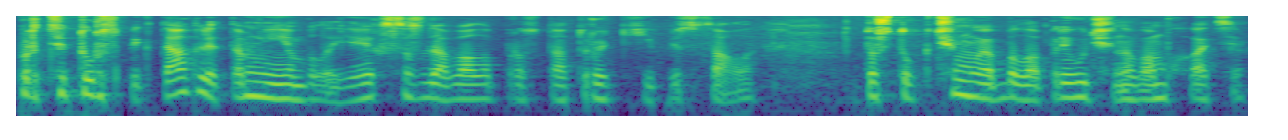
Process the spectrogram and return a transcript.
партитур спектакля там не было. Я их создавала просто от руки, писала. То, что, к чему я была приучена в Амхате.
